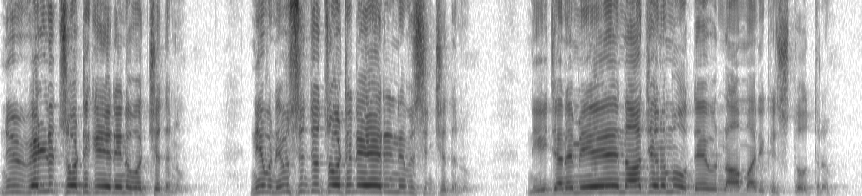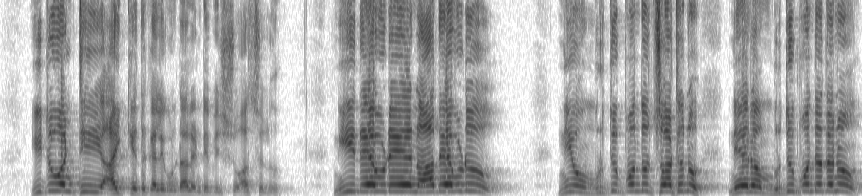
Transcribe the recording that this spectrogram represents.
నీవు వెళ్ళు చోటికే నేను వచ్చేదను నీవు నివసించే చోటనే నేను నివసించదను. నీ జనమే నా జనము దేవుని నామానికి స్తోత్రం. ఇటువంటి ఐక్యత కలిగి ఉండాలండి విశ్వాసులు. నీ దేవుడే నా దేవుడు. నీవు మృతి పొందు చోటను నేను మృతి పొందదను.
